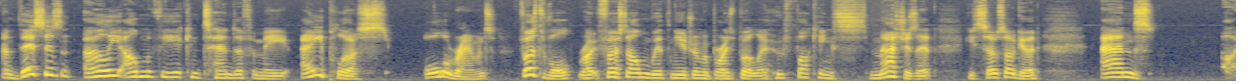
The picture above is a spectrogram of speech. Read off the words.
And this is an early album of the year contender for me. A plus all around. First of all, right, first album with new drummer Bryce Butler, who fucking smashes it. He's so so good, and oh,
